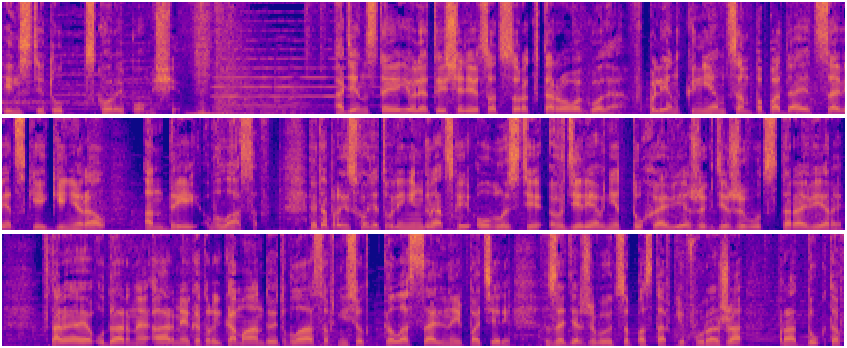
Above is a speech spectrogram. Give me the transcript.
институт скорой помощи помощи. 11 июля 1942 года. В плен к немцам попадает советский генерал Андрей Власов. Это происходит в Ленинградской области, в деревне Туховежи, где живут староверы. Вторая ударная армия, которой командует Власов, несет колоссальные потери. Задерживаются поставки фуража, продуктов,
